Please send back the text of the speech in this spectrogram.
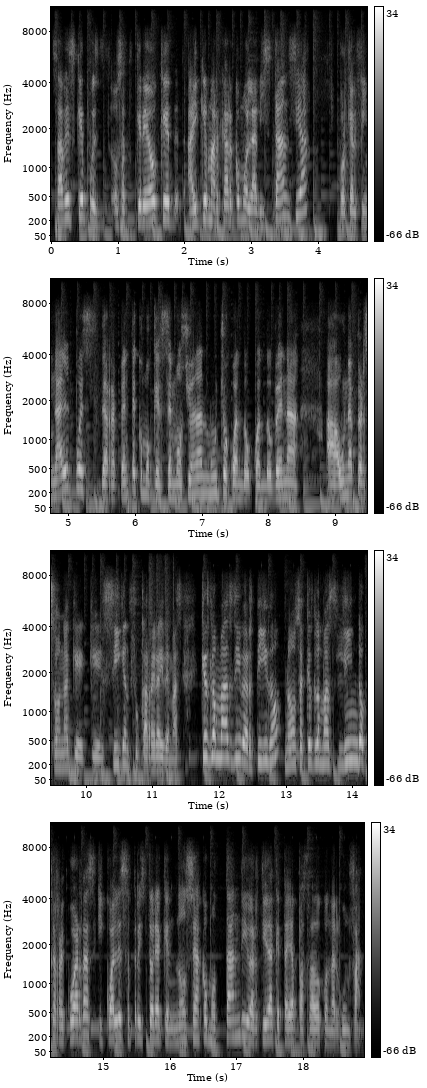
¿sabes qué? Pues, o sea, creo que hay que marcar como la distancia, porque al final, pues de repente como que se emocionan mucho cuando, cuando ven a, a una persona que, que sigue en su carrera y demás. ¿Qué es lo más divertido, no? O sea, ¿qué es lo más lindo que recuerdas y cuál es otra historia que no sea como tan divertida que te haya pasado con algún fan?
